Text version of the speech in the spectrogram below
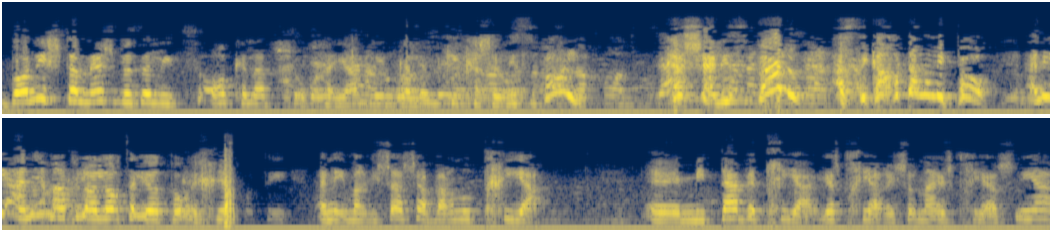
בוא נשתמש בזה לצעוק אליו שהוא חייב להתגלות, כי קשה לסבול. נכון. קשה לסבול, אז תיקח אותנו מפה. אני, אני אמרתי לו, אני לא רוצה להיות פה, הוא הכריח אותי. אני מרגישה שעברנו תחייה. אה, מיטה ותחייה. יש תחייה ראשונה, יש תחייה שנייה,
